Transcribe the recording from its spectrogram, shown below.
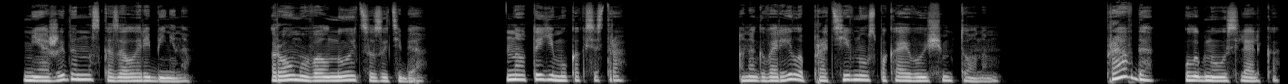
— неожиданно сказала Рябинина. «Рома волнуется за тебя. Но ты ему как сестра». Она говорила противно успокаивающим тоном. «Правда?» — улыбнулась Лялька.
